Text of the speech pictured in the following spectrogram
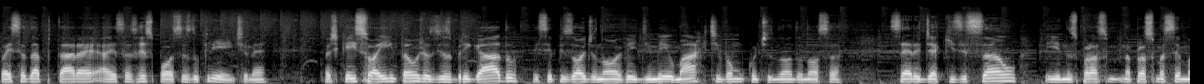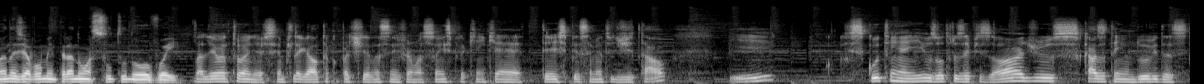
vai se adaptar a, a essas respostas do cliente, né? Acho que é isso aí então, Josias, obrigado. Esse episódio 9 aí de e-mail marketing, vamos continuando nossa série de aquisição e nos próximos, na próxima semana já vamos entrar num assunto novo aí. Valeu, Antônio. É sempre legal estar compartilhando essas informações para quem quer ter esse pensamento digital. E escutem aí os outros episódios. Caso tenham dúvidas,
